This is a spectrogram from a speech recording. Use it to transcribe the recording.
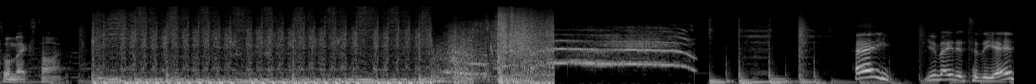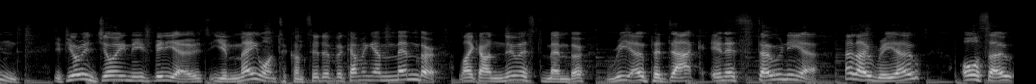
Till next time. Hey, you made it to the end. If you're enjoying these videos, you may want to consider becoming a member, like our newest member, Rio Padak in Estonia. Hello, Rio. Also,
